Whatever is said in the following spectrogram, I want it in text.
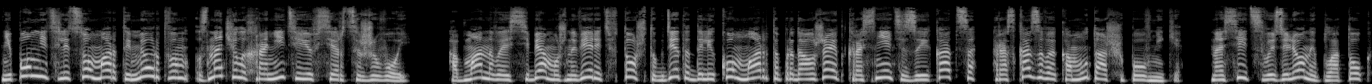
Не помнить лицо Марты мертвым значило хранить ее в сердце живой. Обманывая себя, можно верить в то, что где-то далеко Марта продолжает краснеть и заикаться, рассказывая кому-то о шиповнике, носить свой зеленый платок,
